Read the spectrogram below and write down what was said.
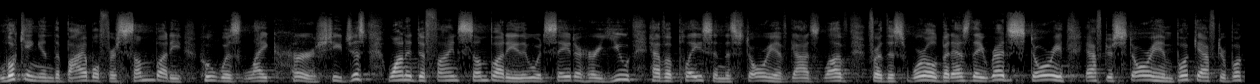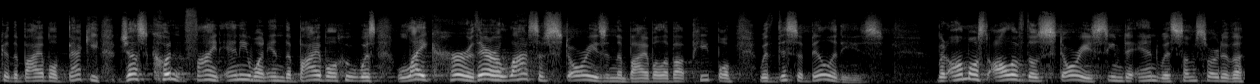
looking in the Bible for somebody who was like her. She just wanted to find somebody that would say to her, You have a place in the story of God's love for this world. But as they read story after story and book after book of the Bible, Becky just couldn't find anyone in the Bible who was like her. There are lots of stories in the Bible about people with disabilities. But almost all of those stories seem to end with some sort of a,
